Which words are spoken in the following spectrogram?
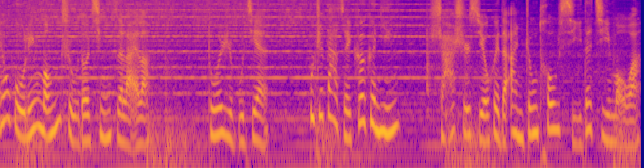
连武林盟主都亲自来了，多日不见。不知大嘴哥哥您啥时学会的暗中偷袭的计谋啊？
